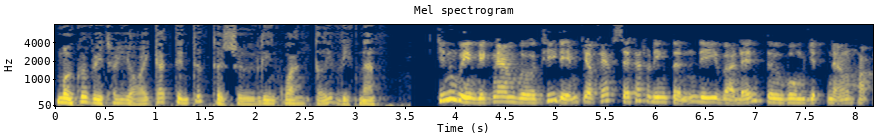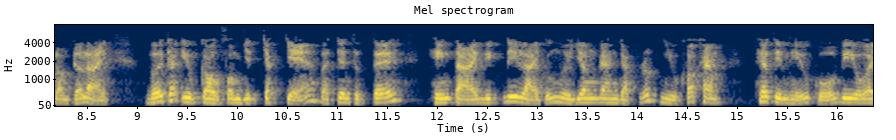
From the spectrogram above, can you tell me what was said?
Mời quý vị theo dõi các tin tức thời sự liên quan tới Việt Nam. Chính quyền Việt Nam vừa thí điểm cho phép xe khách liên tỉnh đi và đến từ vùng dịch nặng hoạt động trở lại với các yêu cầu phòng dịch chặt chẽ và trên thực tế, hiện tại việc đi lại của người dân đang gặp rất nhiều khó khăn, theo tìm hiểu của VOA.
